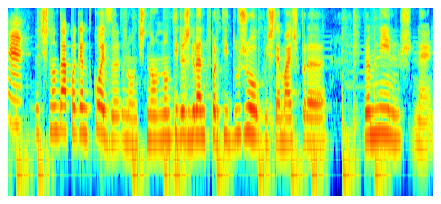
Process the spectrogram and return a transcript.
é, isto não dá para grande coisa, não, isto não, não tiras grande partido do jogo, isto é mais para, para meninos, né?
